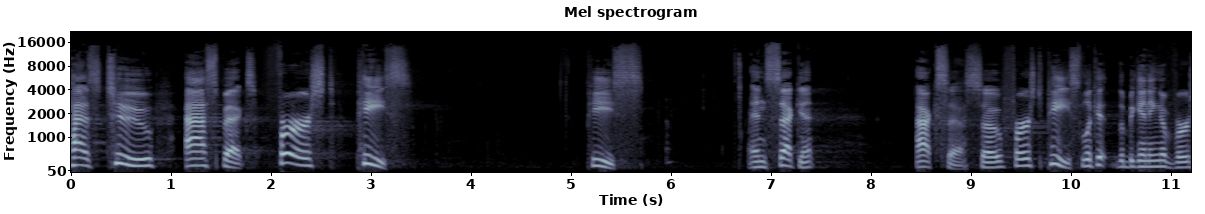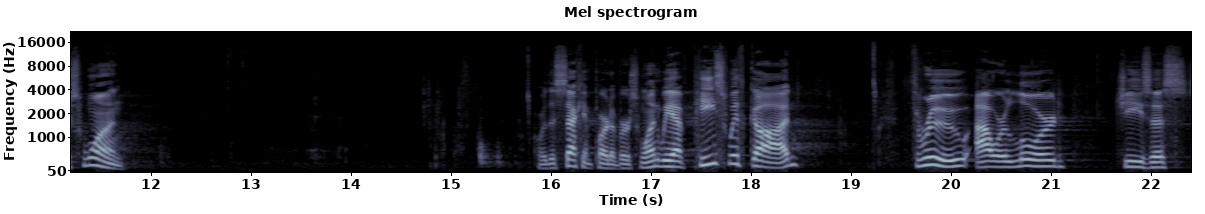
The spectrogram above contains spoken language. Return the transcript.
has two aspects. First, peace. Peace. And second, access. So, first, peace. Look at the beginning of verse 1. Or the second part of verse 1, we have peace with God through our Lord Jesus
